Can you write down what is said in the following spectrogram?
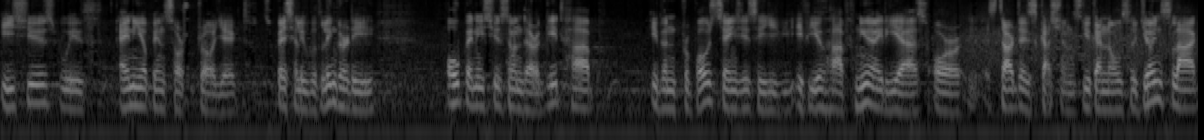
issues with any open source project, especially with Linkerd, open issues on their GitHub, even propose changes if you have new ideas or start discussions. You can also join Slack,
